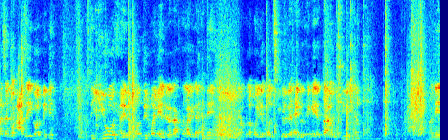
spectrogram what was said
आजको आजै गर्ने के? जस्तै यो यहाँनिर मन्दिर मैले यहाँनिर राख्न लागिरहेको थिएँ। कामलाई मैले अल्छी गरिरहेको थिएँ कि यताउति होइन? अनि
